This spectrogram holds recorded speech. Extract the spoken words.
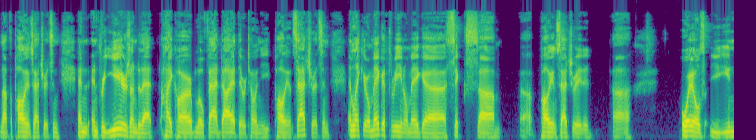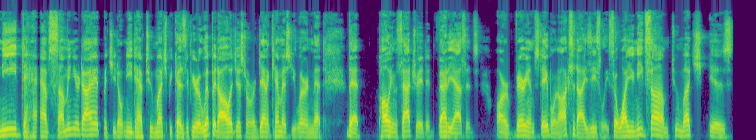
not the polyunsaturates. And and and for years under that high carb, low fat diet, they were telling you eat polyunsaturates, and and like your omega three and omega six um, uh, polyunsaturated uh, oils, you, need to have some in your diet, but you don't need to have too much because if you're a lipidologist or organic chemist, you learn that, that polyunsaturated fatty acids are very unstable and oxidize easily. So while you need some, too much is,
